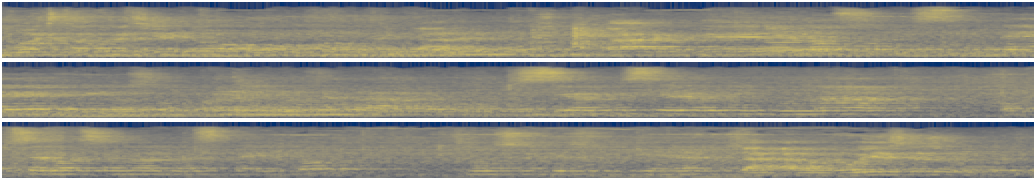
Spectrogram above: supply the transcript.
No está ofreciendo aumentar el porcentaje. No lo solicité y los compañeros de la comisión hicieron ninguna observación al respecto. No sé qué sugieren. O sea, a lo que voy es eso, pues, es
